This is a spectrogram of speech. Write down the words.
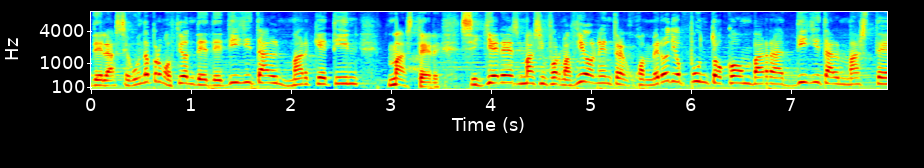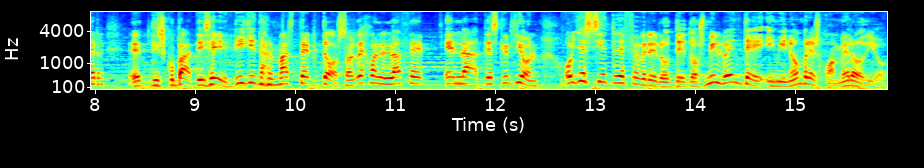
de la segunda promoción de The Digital Marketing Master. Si quieres más información, entra en juanmerodio.com barra Digital eh, disculpad, sí, Digital Master 2. Os dejo el enlace en la descripción. Hoy es 7 de febrero de 2020 y mi nombre es Juan Merodio.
